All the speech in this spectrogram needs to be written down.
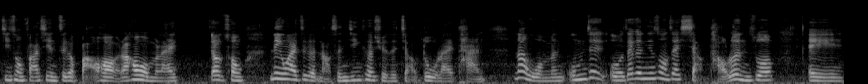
金松发现这个宝哈，然后我们来。要从另外这个脑神经科学的角度来谈，那我们我们在我在跟金松在想讨论说，诶，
